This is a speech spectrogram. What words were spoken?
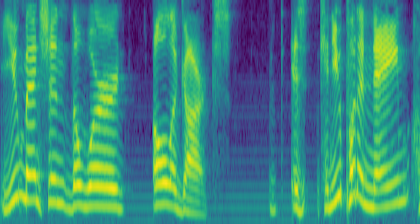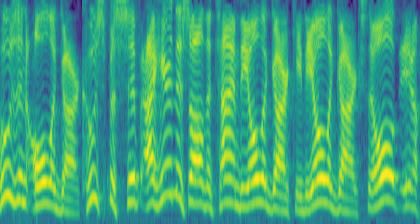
You mentioned the word oligarchs. Is, can you put a name? Who's an oligarch? Who's specific? I hear this all the time the oligarchy, the oligarchs, the old, you know.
